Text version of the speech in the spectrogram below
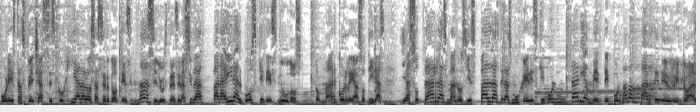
Por estas fechas se escogían a los sacerdotes más ilustres de la ciudad para ir al bosque desnudos, tomar correas o tiras y azotar las manos y espaldas de las mujeres que voluntariamente formaban parte del ritual.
